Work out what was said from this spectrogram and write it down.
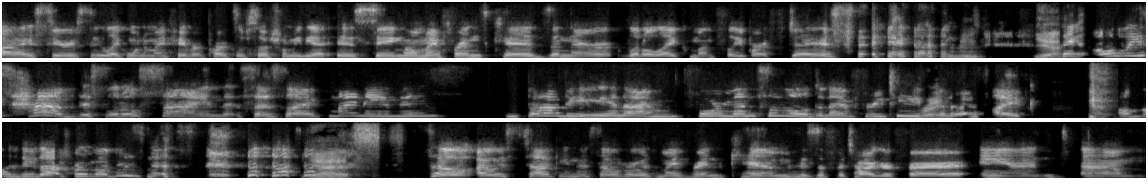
I seriously like one of my favorite parts of social media is seeing all my friends' kids and their little like monthly birthdays. and mm-hmm. yeah, they always have this little sign that says, like, my name is Bobby and I'm four months old and I have three teeth. Right. And I was like, I'm gonna do that for my business. yes. So I was talking this over with my friend Kim, who's a photographer, and um,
